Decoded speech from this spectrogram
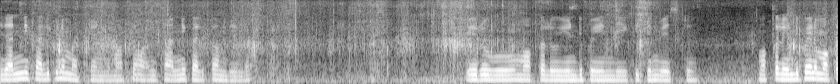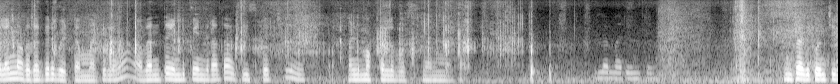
ఇదన్నీ కలిపిన మట్టి అండి. మొత్తం అంతా అన్నీ కలిపాం దీనిలో. ఎరువు మొక్కలు ఎండిపోయింది కిచెన్ వేస్ట్ మొక్కలు ఎండిపోయిన మొక్కలన్నీ ఒక దగ్గర పెట్టాం మట్టిలో. అదంతా ఎండిపోయిన తర్వాత అవి తీసుకొచ్చి మళ్ళీ మొక్కల్లో పోస్తున్నాం అనమాట ఇంకా? అది కొంచెం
